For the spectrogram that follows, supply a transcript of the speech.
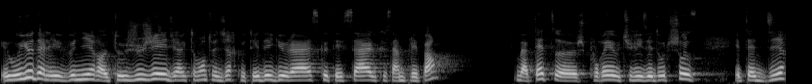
Et au lieu d'aller venir te juger directement, te dire que tu es dégueulasse, que tu es sale, que ça me plaît pas, bah peut-être euh, je pourrais utiliser d'autres choses et peut-être dire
